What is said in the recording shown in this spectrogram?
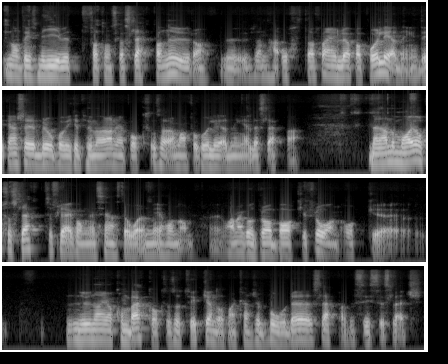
någonting som är givet för att de ska släppa nu. Då. Utan ofta får han ju löpa på i ledning. Det kanske beror på vilket humör han är på också, så här, om han får gå i ledning eller släppa. Men de har ju också släppt flera gånger de senaste åren med honom. Han har gått bra bakifrån och eh, nu när han gör comeback också så tycker jag ändå att man kanske borde släppa till Cissi Sledge.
